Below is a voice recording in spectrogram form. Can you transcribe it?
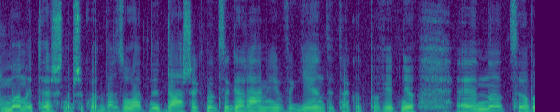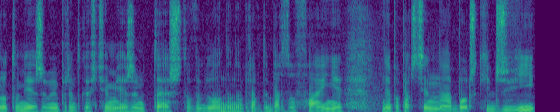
Mamy też na przykład bardzo ładny daszek nad zegarami, wygięty tak odpowiednio e, nad obrotomierzem i prędkościomierzem. Też to wygląda naprawdę bardzo fajnie. E, Popatrzcie na boczki drzwi.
